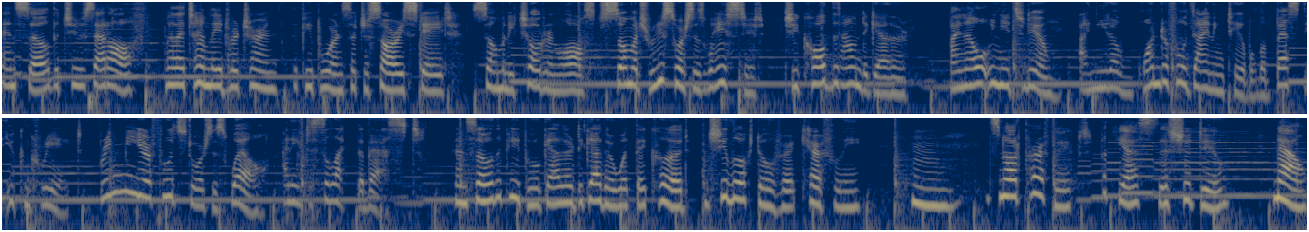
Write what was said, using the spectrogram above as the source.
And so the two set off. By the time they'd returned, the people were in such a sorry state. So many children lost, so much resources wasted. She called the town together. I know what we need to do. I need a wonderful dining table, the best that you can create. Bring me your food stores as well. I need to select the best. And so the people gathered together what they could, and she looked over it carefully. Hmm, it's not perfect, but yes, this should do. Now,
